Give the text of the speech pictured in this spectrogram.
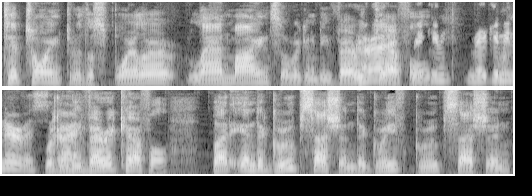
tiptoeing through the spoiler landmine, so we're going to be very right, careful. Making me, making me nervous. We're going to be very careful. But in the group session, the grief group session,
